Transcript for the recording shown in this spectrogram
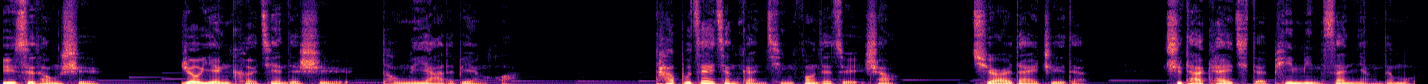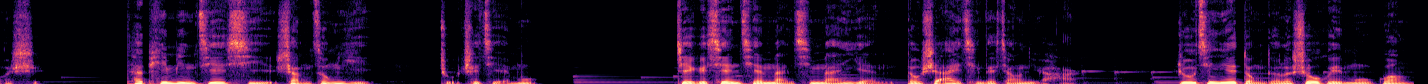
与此同时，肉眼可见的是佟丽娅的变化，她不再将感情放在嘴上，取而代之的，是她开启的拼命三娘的模式。她拼命接戏、上综艺、主持节目。这个先前满心满眼都是爱情的小女孩，如今也懂得了收回目光，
